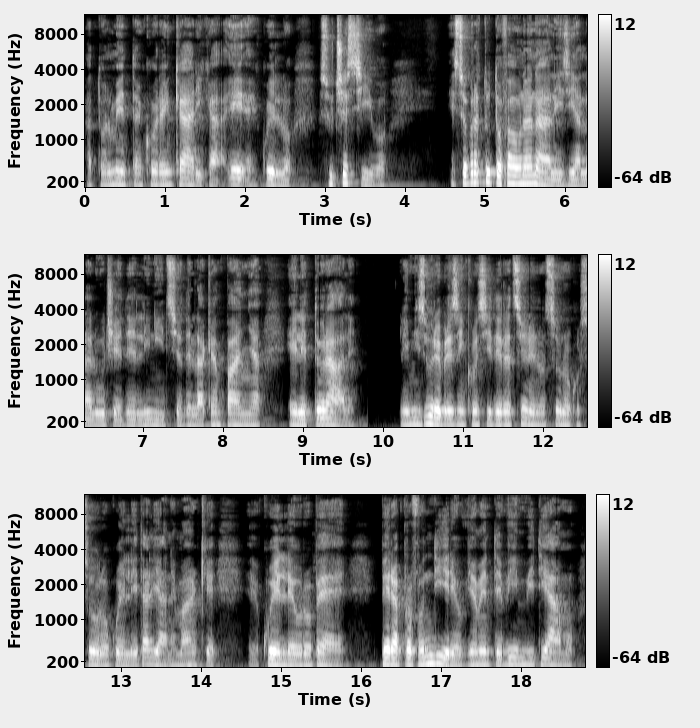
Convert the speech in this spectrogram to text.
attualmente ancora in carica e quello successivo e soprattutto fa un'analisi alla luce dell'inizio della campagna elettorale. Le misure prese in considerazione non sono solo quelle italiane ma anche eh, quelle europee. Per approfondire ovviamente vi invitiamo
